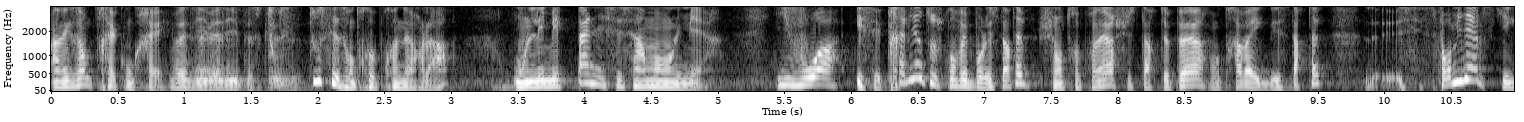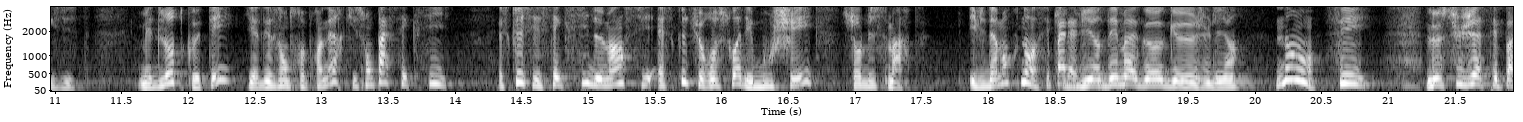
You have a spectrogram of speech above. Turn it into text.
un exemple très concret. Vas-y, euh, vas-y, parce que tous, ces entrepreneurs-là, on ne les met pas nécessairement en lumière. Ils voient, et c'est très bien tout ce qu'on fait pour les startups. Je suis entrepreneur, je suis start-upper, on travaille avec des startups. Euh, c'est formidable ce qui existe. Mais de l'autre côté, il y a des entrepreneurs qui sont pas sexy. Est-ce que c'est sexy demain si, Est-ce que tu reçois des bouchées sur Bismart Évidemment que non, c'est pas tu la. deviens démagogue, euh, Julien. Non. Si. Le sujet, c'est pas.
